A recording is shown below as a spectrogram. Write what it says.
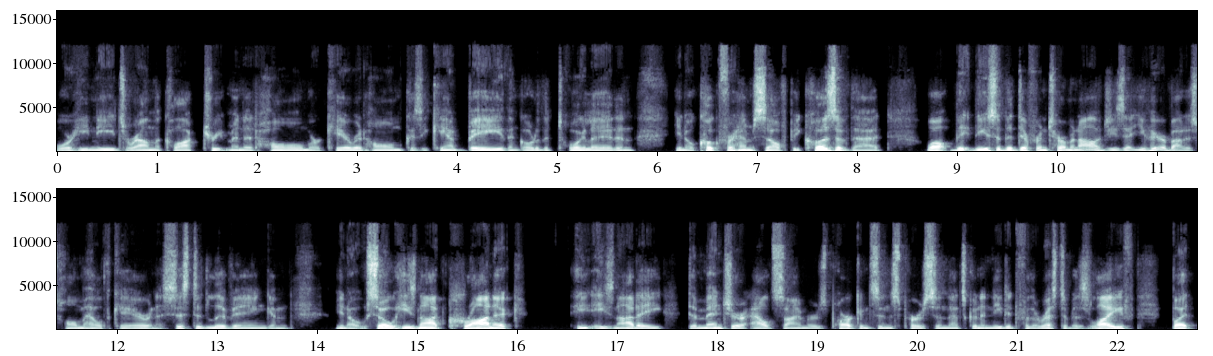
or he needs round the clock treatment at home or care at home because he can't bathe and go to the toilet and you know cook for himself because of that well th- these are the different terminologies that you hear about as home health care and assisted living and you know so he's not chronic he, he's not a dementia, Alzheimer's, Parkinson's person that's going to need it for the rest of his life. But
